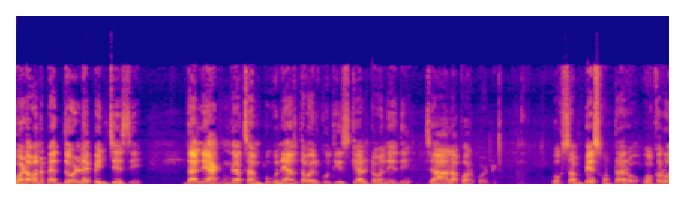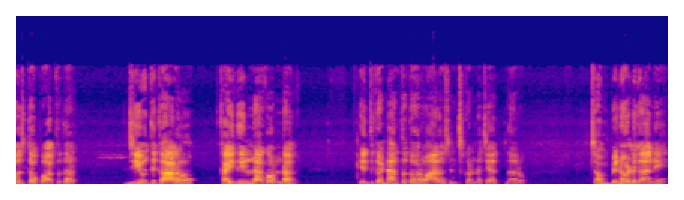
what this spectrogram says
గొడవను పెద్దోళ్ళే పెంచేసి దాన్ని ఏకంగా చంపుకునేంత వరకు తీసుకెళ్ళటం అనేది చాలా పొరపాటు. ఒక చంపేసుకుంటారు. ఒక రోజుతో పోతుందా? జీవితకాలం ఖైదీల్లాగా ఉండాలి. ఎందుకంటే అంత దూరం ఆలోచించకుండా చేస్తున్నారు? చంపినోళ్ళు కానీ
